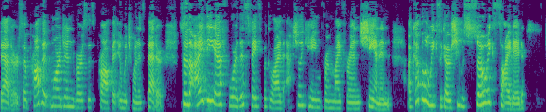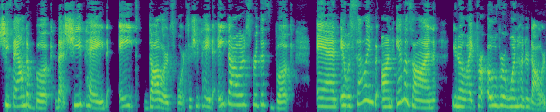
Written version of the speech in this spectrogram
better. So profit margin versus profit and which one is better. So the idea for this Facebook Live actually came from my friend Shannon. A couple of weeks ago, she was so excited. She found a book that she paid $8 for. So she paid $8 for this book and it was selling on Amazon, you know, like for over $100.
